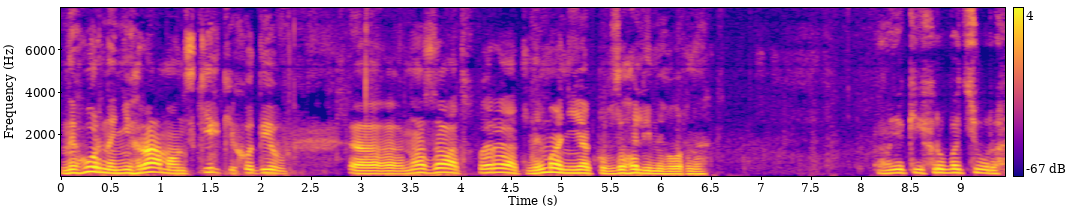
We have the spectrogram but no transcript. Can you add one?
Не горне ні грама, он скільки ходив е, назад, вперед, нема ніякого, взагалі не горне. О, який хробацюра.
